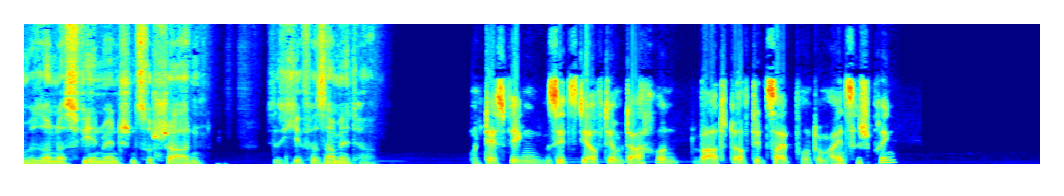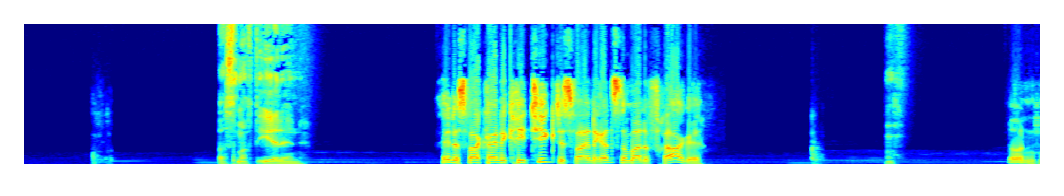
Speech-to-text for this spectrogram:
um besonders vielen Menschen zu schaden, die sich hier versammelt haben. Und deswegen sitzt ihr auf dem Dach und wartet auf den Zeitpunkt, um einzuspringen? Was macht ihr denn? Hey, das war keine Kritik, das war eine ganz normale Frage. Hm. Nun,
